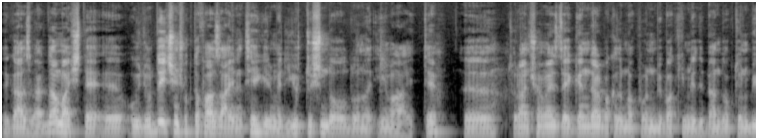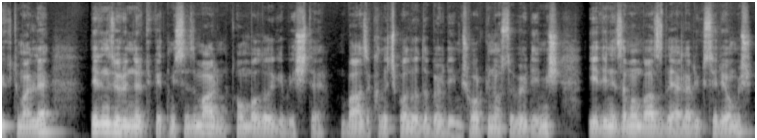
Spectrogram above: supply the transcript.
gaz verdi ama işte e, uydurduğu için çok da fazla ayrıntıya girmedi. Yurt dışında olduğunu ima etti. E, Turan Çömez de gönder bakalım raporunu bir bakayım dedi. Ben doktorun büyük ihtimalle Deniz ürünleri tüketmişsiniz. Malum ton balığı gibi işte. Bazı kılıç balığı da böyleymiş. Orkinos da böyleymiş. Yediğiniz zaman bazı değerler yükseliyormuş.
